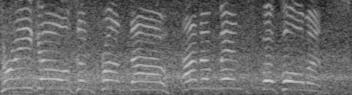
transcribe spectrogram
Three goals in front now. An immense performance.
